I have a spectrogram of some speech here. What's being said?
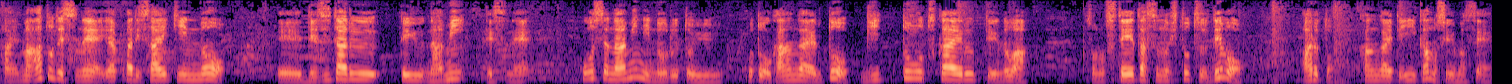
はい。まあ、あとですね、やっぱり最近の、えーデジタルっていう波ですね。こうした波に乗るということを考えると、Git を使えるっていうのは、そのステータスの一つでもあると考えていいかもしれません。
